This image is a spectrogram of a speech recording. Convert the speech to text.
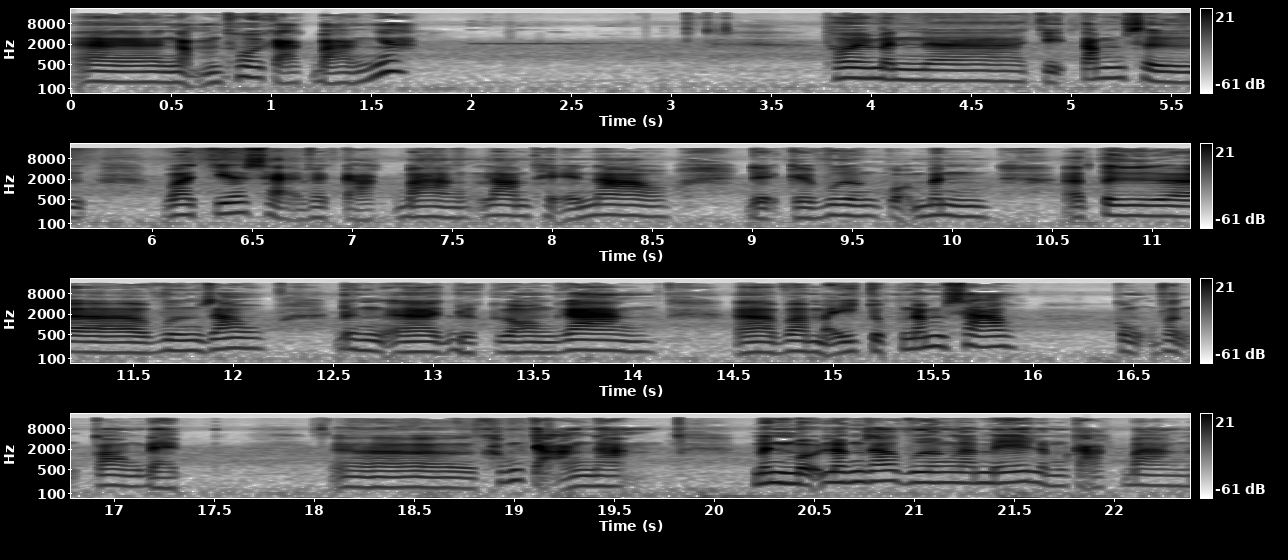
à, ngắm thôi các bạn nhé. Thôi mình à, chỉ tâm sự và chia sẻ với các bạn làm thế nào để cái vườn của mình à, từ à, vườn rau đừng à, được gọn gàng à, và mấy chục năm sau cũng vẫn còn đẹp. Ờ, không chán nản. Mình mỗi lần ra vườn là mê làm các bạn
